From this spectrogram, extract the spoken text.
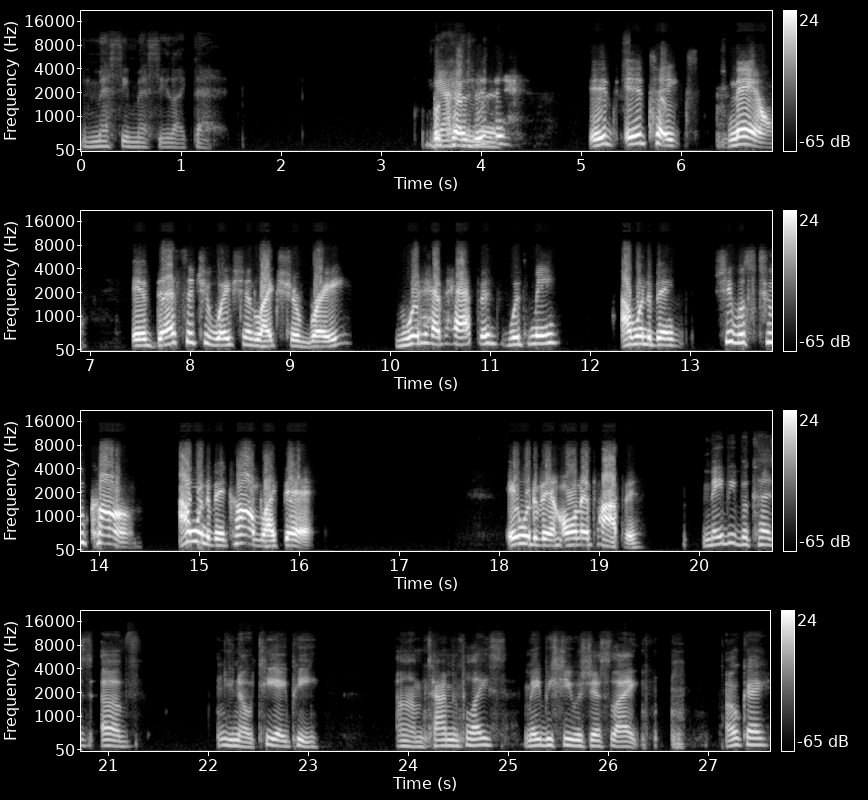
messy, messy like that. Because haven't it it it takes now if that situation like Sheree would have happened with me, I wouldn't have been she was too calm. I wouldn't have been calm like that. It would have been on and popping. Maybe because of, you know, TAP, um, time and place. Maybe she was just like, okay,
